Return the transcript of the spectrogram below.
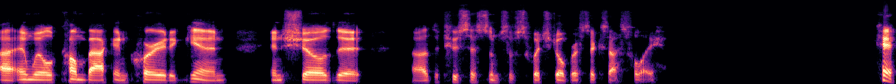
uh, and we'll come back and query it again and show that uh, the two systems have switched over successfully. Okay,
